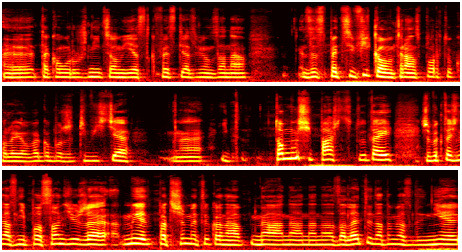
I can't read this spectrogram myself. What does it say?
e, taką różnicą jest kwestia związana ze specyfiką transportu kolejowego, bo rzeczywiście i to musi paść tutaj, żeby ktoś nas nie posądził, że my patrzymy tylko na, na, na, na, na zalety, natomiast nie,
